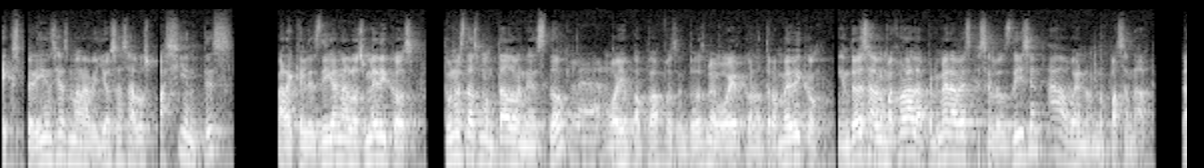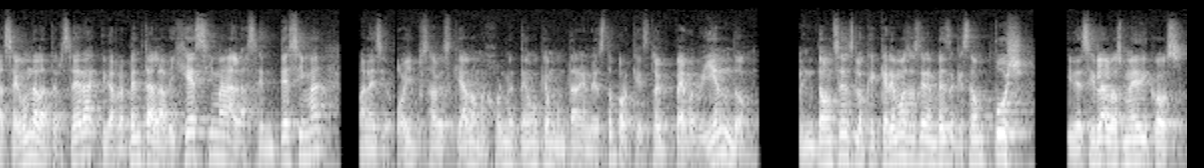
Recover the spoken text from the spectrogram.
experiencias maravillosas a los pacientes para que les digan a los médicos, tú no estás montado en esto. Oye, papá, pues entonces me voy a ir con otro médico. Y entonces a lo mejor a la primera vez que se los dicen, ah, bueno, no pasa nada. La segunda, la tercera y de repente a la vigésima, a la centésima, van a decir, oye, pues sabes que a lo mejor me tengo que montar en esto porque estoy perdiendo. Entonces lo que queremos hacer en vez de que sea un push y decirle a los médicos,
